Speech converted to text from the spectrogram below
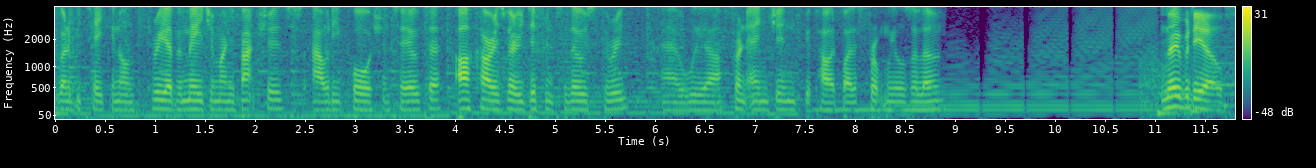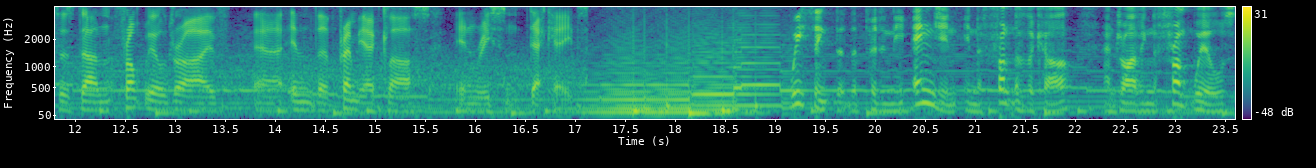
We're going to be taking on three other major manufacturers, Audi, Porsche and Toyota. Our car is very different to those three. Uh, we are front engine, we're powered by the front wheels alone. Nobody else has done front wheel drive uh, in the Premier class in recent decades. We think that the putting the engine in the front of the car and driving the front wheels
